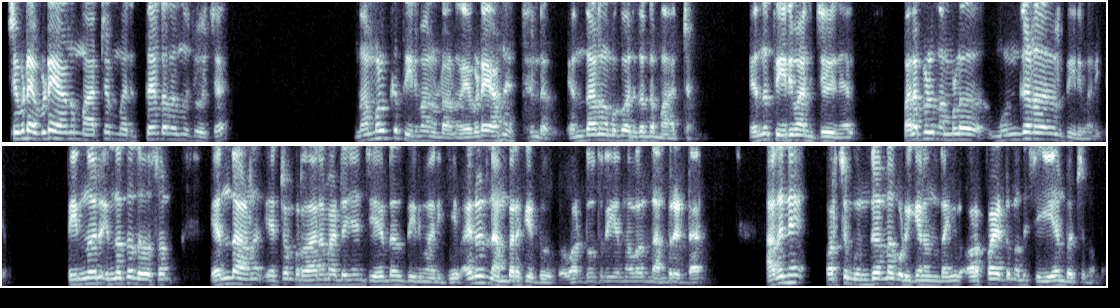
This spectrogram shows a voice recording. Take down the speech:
പക്ഷെ ഇവിടെ എവിടെയാണ് മാറ്റം വരുത്തേണ്ടതെന്ന് ചോദിച്ചാൽ നമ്മൾക്ക് തീരുമാനം ഉണ്ടാകുന്നത് എവിടെയാണ് എത്തേണ്ടത്? എന്താണ് നമുക്ക് വരുത്തേണ്ട മാറ്റം? എന്ന് തീരുമാനിച്ചു കഴിഞ്ഞാൽ പലപ്പോഴും നമ്മൾ മുൻഗണനകൾ തീരുമാനിക്കും. ഇന്നൊരു ഇന്നത്തെ ദിവസം എന്താണ് ഏറ്റവും പ്രധാനമായിട്ട് ഞാൻ ചെയ്യേണ്ടത് തീരുമാനിക്കുകയും അതിനൊരു നമ്പറൊക്കെ ഇട്ട് വെക്കുക. വൺ ടു ത്രീ എന്നുള്ള നമ്പർ ഇട്ടാൽ അതിന് കുറച്ച് മുൻഗണന കൊടുക്കണമെന്നുണ്ടെങ്കിൽ ഉറപ്പായിട്ടും അത് ചെയ്യാൻ പറ്റുന്നുണ്ട്.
